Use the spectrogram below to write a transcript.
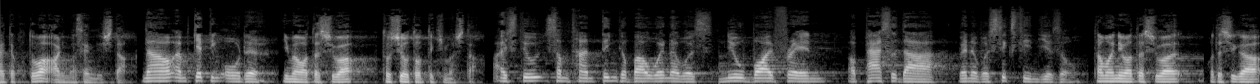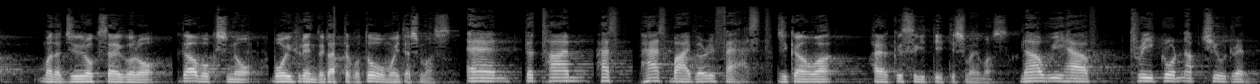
えたことはありませんでした。Now I'm getting older. 今私は年を取ってきました。I still sometimes think about when I was new boyfriend of Pastor Da when I was 16 years old. たまに私は、私がまだ16歳頃、ダー牧師のボーイフレンドだったことを思い出します。And the time has passed by very fast. 時間は早く過ぎていってしまいます。Now we have three grown up children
